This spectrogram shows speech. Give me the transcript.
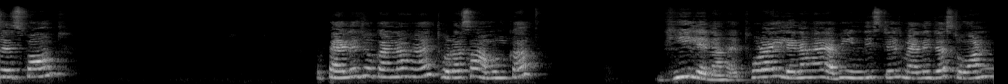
रेस्पॉन्ड तो पहले जो करना है, थोड़ा सा अमूल का घी लेना है। थोड़ा ही लेना है। अभी इन दिस स्टेज मैंने जस्ट वन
